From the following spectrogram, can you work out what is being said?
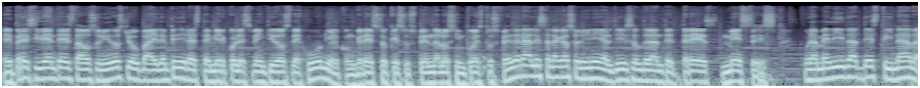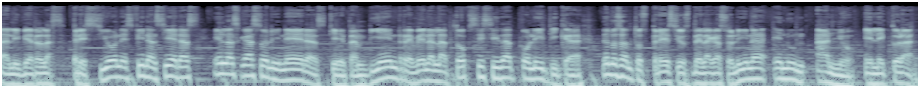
El presidente de Estados Unidos, Joe Biden, pedirá este miércoles 22 de junio al Congreso que suspenda los impuestos federales a la gasolina y al diésel durante tres meses, una medida destinada a aliviar las presiones financieras en las gasolineras, que también revela la toxicidad política de los altos precios de la gasolina en un año electoral.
